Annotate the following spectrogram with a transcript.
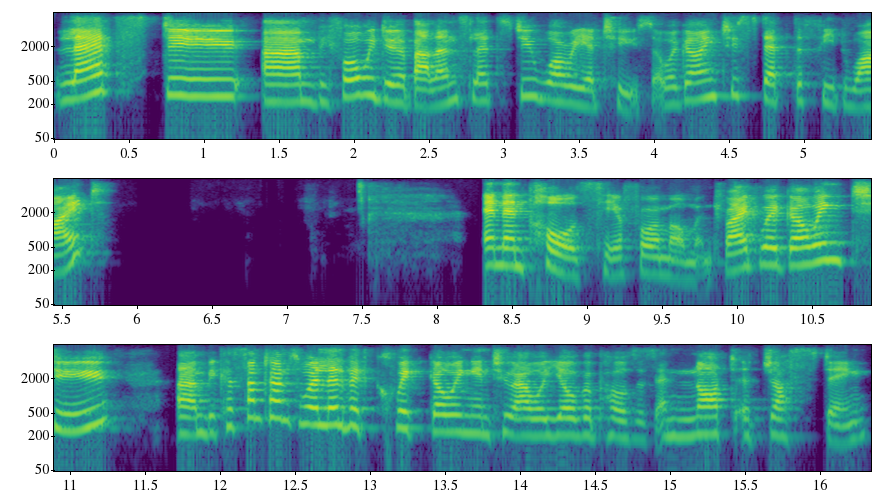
Let's do, um, before we do a balance, let's do warrior two. So we're going to step the feet wide and then pause here for a moment, right? We're going to um, because sometimes we're a little bit quick going into our yoga poses and not adjusting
